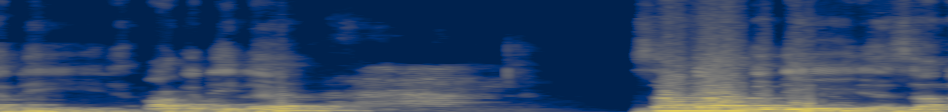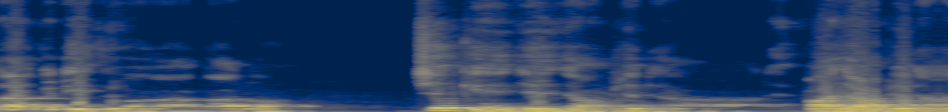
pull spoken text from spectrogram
ဂတိတဲ့ဘာဂတိလဲသန္တာဂတိတဲ့သန္တာဂတိဆိုတာကတော့ ချစ်ခင်ခြင်းကြောင့်ဖြစ်တာတဲ့ဘာကြောင့်ဖြစ်တာ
